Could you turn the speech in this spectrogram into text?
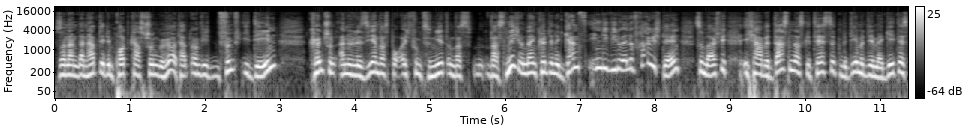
sondern dann habt ihr den Podcast schon gehört, habt irgendwie fünf Ideen, könnt schon analysieren, was bei euch funktioniert und was, was nicht. Und dann könnt ihr eine ganz individuelle Frage stellen. Zum Beispiel, ich habe das und das getestet mit dem und dem Ergebnis,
